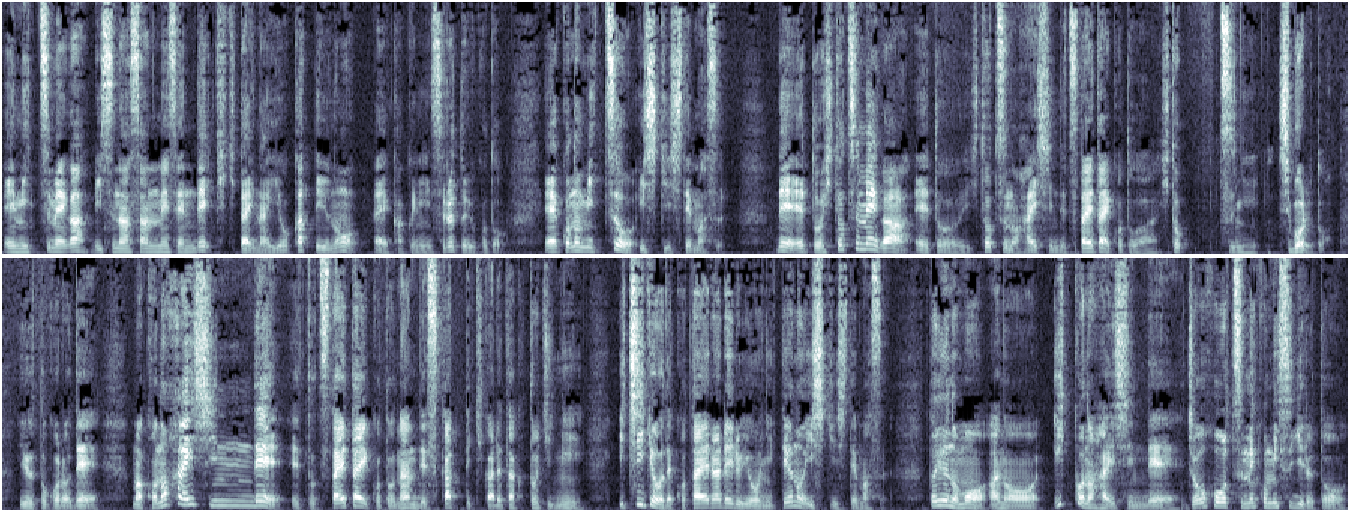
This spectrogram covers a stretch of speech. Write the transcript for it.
えー、3つ目が、リスナーさん目線で聞きたい内容かっていうのを、えー、確認するということ。えー、この3つを意識してます。で、えっと、一つ目が、えっと、一つの配信で伝えたいことは一つに絞るというところで、まあ、この配信で、えっと、伝えたいこと何ですかって聞かれた時に、一行で答えられるようにっていうのを意識してます。というのも、あの、一個の配信で情報を詰め込みすぎると、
